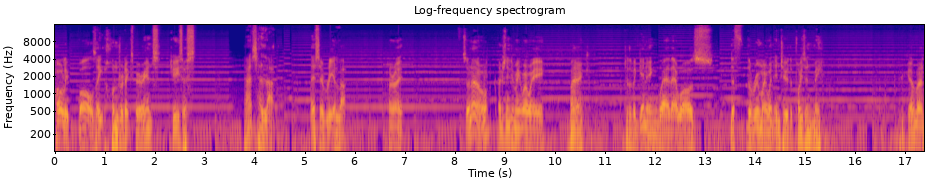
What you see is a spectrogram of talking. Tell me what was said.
Holy balls, 800 experience. Jesus. That's a lot. That's a real lot. Alright. So now, I just need to make my way back to the beginning where there was the, th the room I went into that poisoned me. There you go, man.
